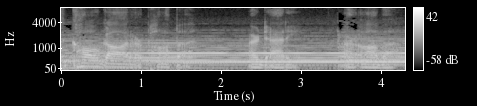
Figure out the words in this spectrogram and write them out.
to call God our Papa, our Daddy, our Abba.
